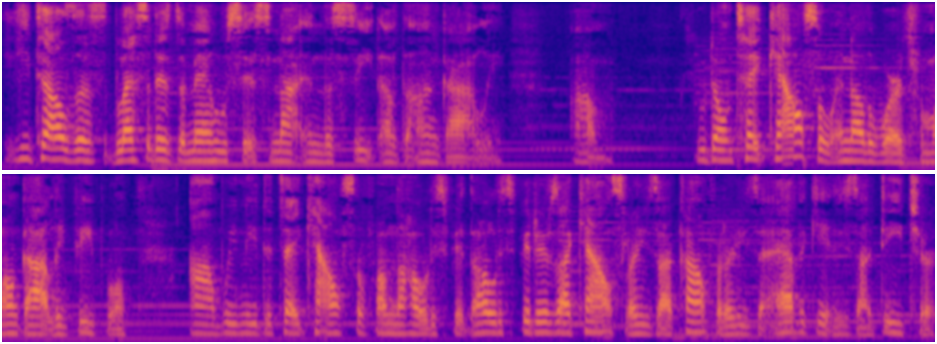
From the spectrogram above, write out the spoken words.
He tells us, Blessed is the man who sits not in the seat of the ungodly, um, who don't take counsel, in other words, from ungodly people. Um, we need to take counsel from the Holy Spirit. The Holy Spirit is our counselor. He's our comforter. He's our advocate. He's our teacher.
